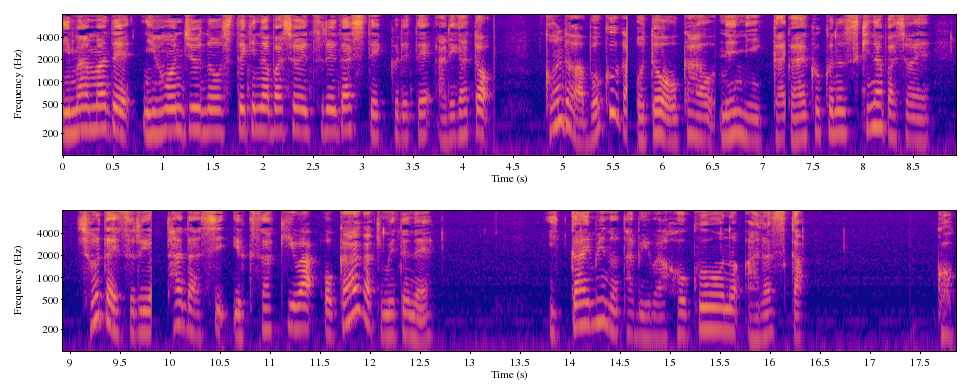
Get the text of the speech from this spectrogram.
今まで日本中の素敵な場所へ連れ出してくれてありがとう。今度は僕が音お母を年に1回外国の好きな場所へ招待するよ。ただし行く先はお母が決めてね。1回目の旅は北欧のアラスカ。極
